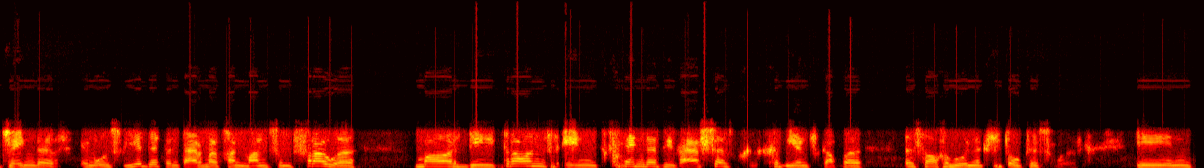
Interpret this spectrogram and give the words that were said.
gender en ons weet dit in terme van mans en vroue maar die trans en gender diverse gemeenskappe is daar gewoonlik stiltes oor. En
